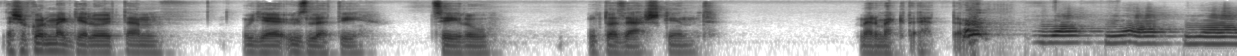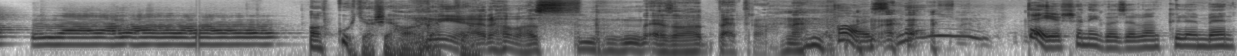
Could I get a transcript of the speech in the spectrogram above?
És akkor megjelöltem ugye üzleti célú utazásként, mert megtehettem. A kutya se hallgatja. Milyen ravasz ez a Petra, nem? Az, nem, teljesen igaza van, különben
